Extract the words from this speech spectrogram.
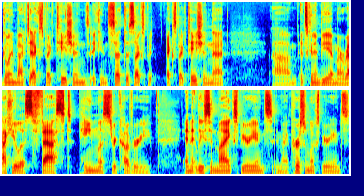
going back to expectations, it can set this expe- expectation that um, it's going to be a miraculous, fast, painless recovery. And at least in my experience, in my personal experience,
